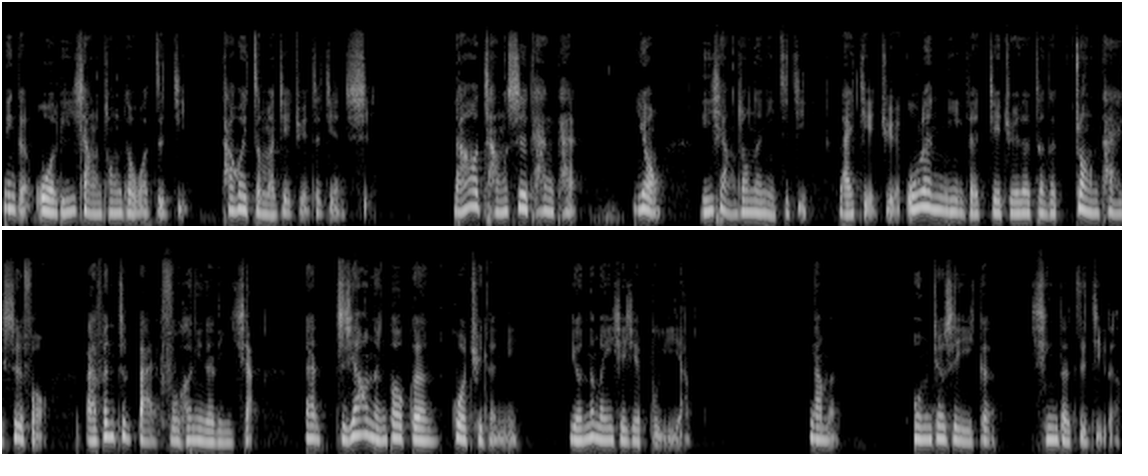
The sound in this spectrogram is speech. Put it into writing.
那个我理想中的我自己，他会怎么解决这件事？然后尝试看看，用理想中的你自己来解决，无论你的解决的整个状态是否百分之百符合你的理想，但只要能够跟过去的你有那么一些些不一样。那么，我们就是一个新的自己了。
